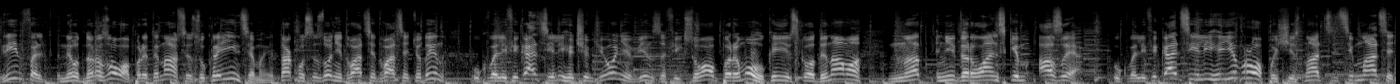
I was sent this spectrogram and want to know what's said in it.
Грінфельд неодноразово перетинався з українцями. Так, у сезоні 2021 у кваліфікації Ліги Чемпіонів він зафіксував перемогу київського Динамо над нідерландським АЗ. У кваліфікації Ліги Європи 16-17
